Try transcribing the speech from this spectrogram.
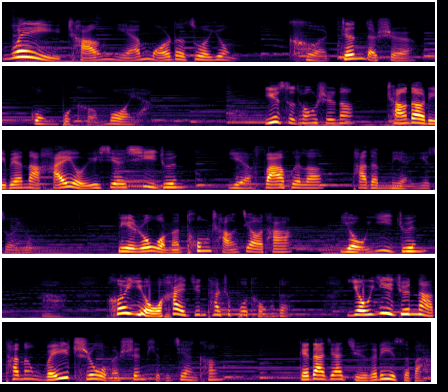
胃肠黏膜的作用可真的是功不可没呀。与此同时呢，肠道里边呢还有一些细菌也发挥了它的免疫作用，比如我们通常叫它有益菌，和有害菌它是不同的。有益菌呢，它能维持我们身体的健康。给大家举个例子吧。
